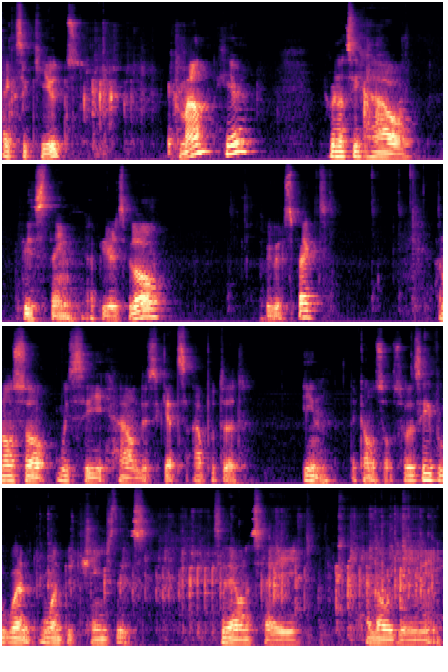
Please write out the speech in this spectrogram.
execute the command here. You're gonna see how this thing appears below, as we would expect. And also we see how this gets outputted in the console. So let's see if we want to change this. So I want to say, hello Jamie,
